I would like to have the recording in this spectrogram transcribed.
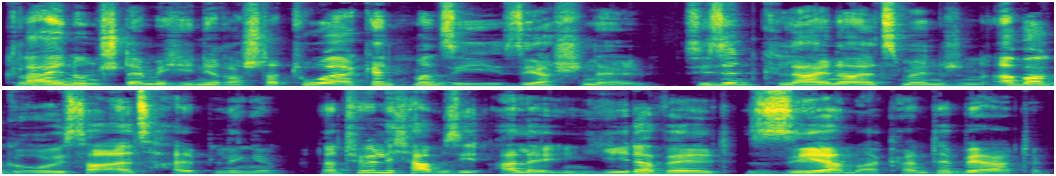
Klein und stämmig in ihrer Statur erkennt man sie sehr schnell. Sie sind kleiner als Menschen, aber größer als Halblinge. Natürlich haben sie alle in jeder Welt sehr markante Bärte.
